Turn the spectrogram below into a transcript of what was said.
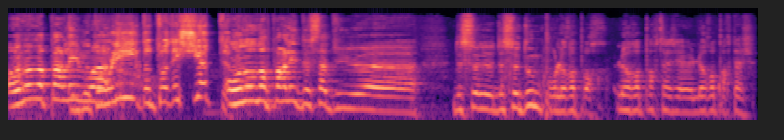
On en a parlé, dans moi. ton lit, dans ton des chiottes On en a parlé de ça, du. euh, de, ce, de ce Doom pour le report. Le reportage. euh, Le reportage.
